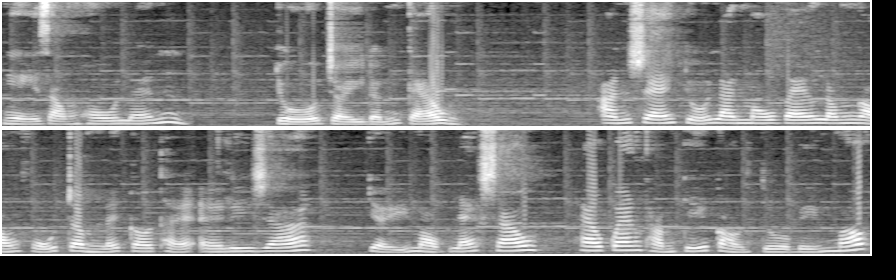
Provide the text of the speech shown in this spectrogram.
nhẹ giọng hô lên. Chữa trị đỉnh cao. Ánh sáng chữa lành màu vàng lông ngọng phủ trùm lấy cơ thể Elijah. Chỉ một lát sau, hào quang thậm chí còn chưa biến mất.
